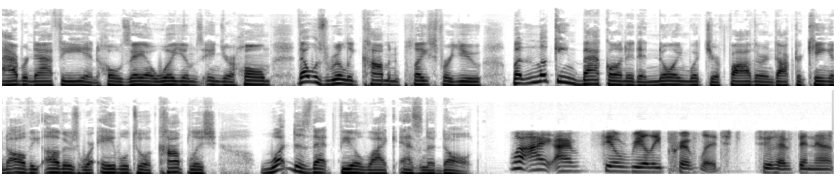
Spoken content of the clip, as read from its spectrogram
Abernathy and Hosea Williams in your home. That was really commonplace for you. But looking back on it and knowing what your father and Dr. King and all the others were able to accomplish, what does that feel like as an adult? Well, I, I feel really privileged to have been a,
